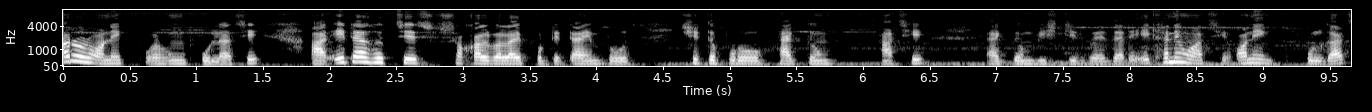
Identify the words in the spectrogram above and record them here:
আরও অনেক রকম ফুল আছে। আর এটা হচ্ছে সকালবেলায় ফোটে টাইম রোজ, সে তো পুরো একদম আছে, একদম বৃষ্টির ওয়েদারে এখানেও আছে অনেক ফুল গাছ।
